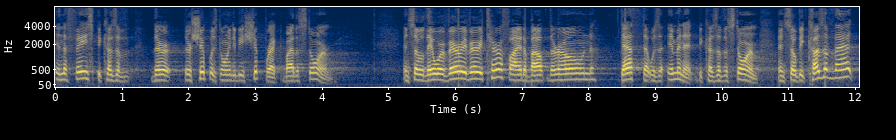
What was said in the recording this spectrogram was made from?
in the face because of their, their ship was going to be shipwrecked by the storm. And so they were very, very terrified about their own death that was imminent because of the storm. And so, because of that,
